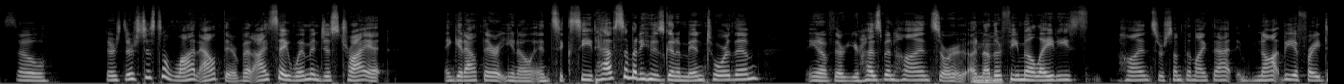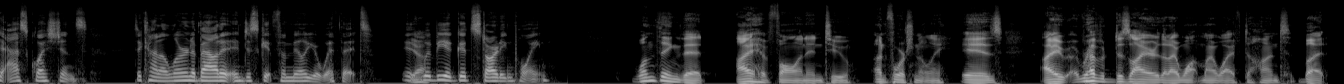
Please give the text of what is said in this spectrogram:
So there's there's just a lot out there, but I say women just try it and get out there, you know, and succeed. Have somebody who's going to mentor them. You know, if they're your husband hunts or another mm-hmm. female ladies hunts or something like that, not be afraid to ask questions to kind of learn about it and just get familiar with it. It Yeah. would be a good starting point. One thing that I have fallen into, unfortunately, is I have a desire that I want my wife to hunt, but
